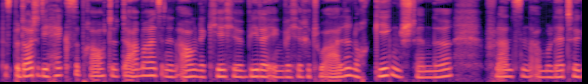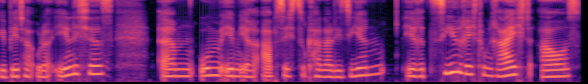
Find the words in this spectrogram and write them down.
Das bedeutet, die Hexe brauchte damals in den Augen der Kirche weder irgendwelche Rituale noch Gegenstände, Pflanzen, Amulette, Gebete oder ähnliches, ähm, um eben ihre Absicht zu kanalisieren. Ihre Zielrichtung reicht aus,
